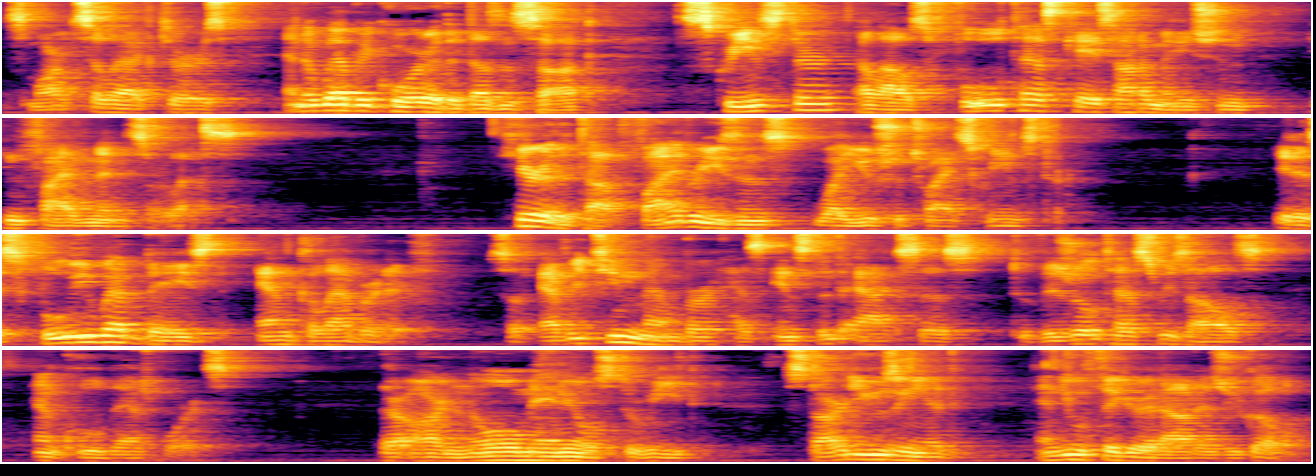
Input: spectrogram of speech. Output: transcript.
smart selectors, and a web recorder that doesn't suck, Screenster allows full test case automation in 5 minutes or less. Here are the top 5 reasons why you should try Screenster. It is fully web-based and collaborative, so every team member has instant access to visual test results and cool dashboards. There are no manuals to read. Start using it and you'll figure it out as you go.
